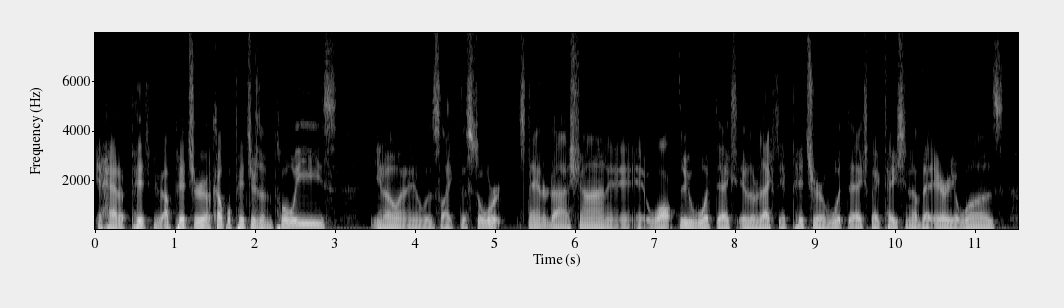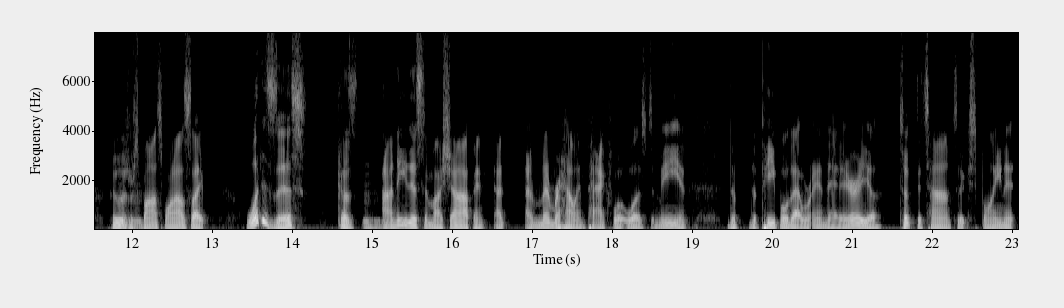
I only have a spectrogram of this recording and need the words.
it had a pitch a picture a couple pictures of employees, you know, and it was like the sort standardized shine, and it, it walked through what the ex, there was actually a picture of what the expectation of that area was, who was mm-hmm. responsible, and I was like, what is this? Because mm-hmm. I need this in my shop, and I I remember how impactful it was to me, and the the people that were in that area took the time to explain it,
